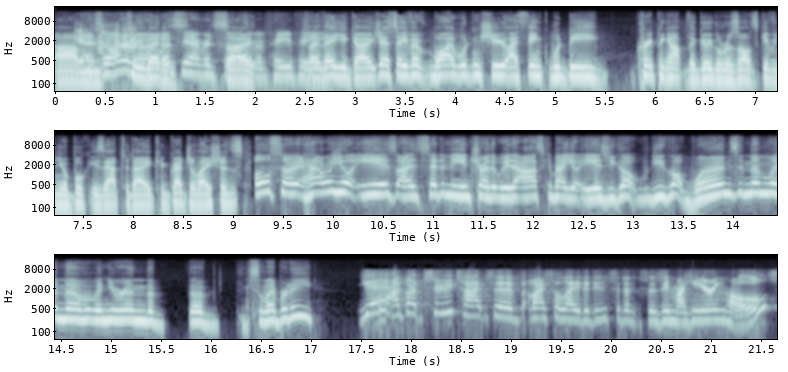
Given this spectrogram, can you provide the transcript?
Um, Yeah, so I don't two know. letters. What's the average size So- of a PP? So there you go, Jess Eva. Why wouldn't you? I think would be creeping up the Google results given your book is out today. Congratulations. Also, how are your ears? I said in the intro that we'd ask about your ears. You got you got worms in them when the when you were in the the celebrity. Yeah, I got two types of isolated incidences in my hearing holes.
